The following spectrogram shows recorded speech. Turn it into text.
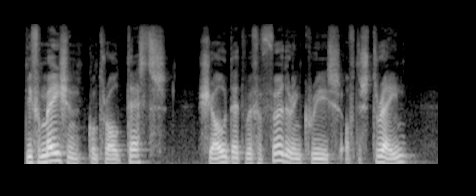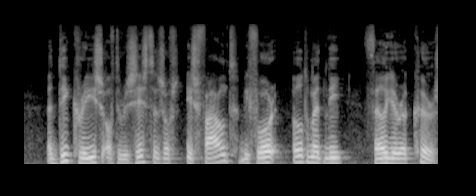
Deformation control tests show that with a further increase of the strain, a decrease of the resistance of is found before ultimately failure occurs.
